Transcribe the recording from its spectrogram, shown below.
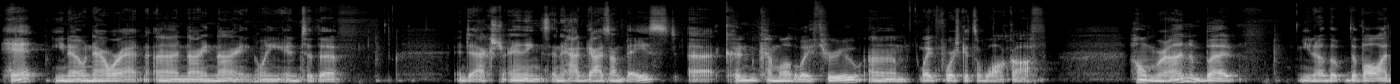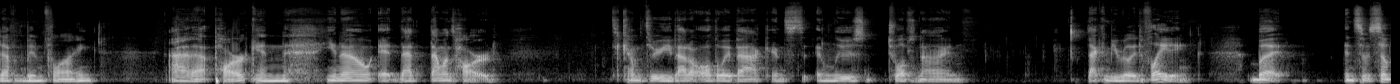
hit. You know, now we're at uh, nine nine going into the into extra innings and had guys on base. Uh, couldn't come all the way through. Um, Wake Forest gets a walk off home run, but you know the the ball had definitely been flying out of that park, and you know it, that that one's hard to come through. You battle all the way back and and lose twelve to nine. That can be really deflating, but and so it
